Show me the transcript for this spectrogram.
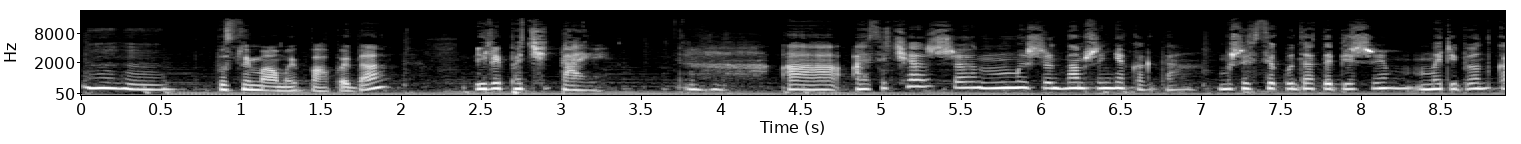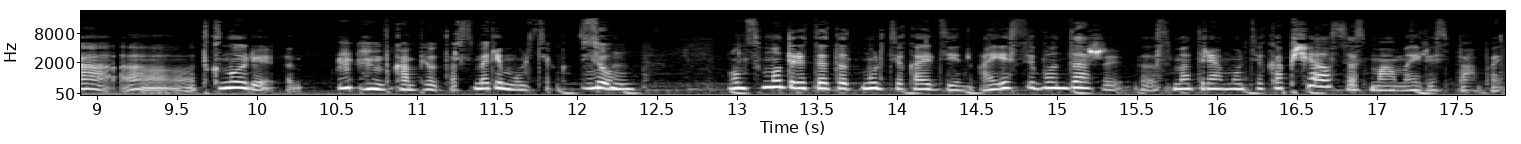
угу. после мамы и папы, да? Или почитай. Угу. А, а сейчас же мы же нам же некогда. Мы же все куда-то бежим. Мы ребенка э, ткнули в компьютер, смотри мультик. Все. Угу он смотрит этот мультик один. А если бы он даже, э, смотря мультик, общался с мамой или с папой,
